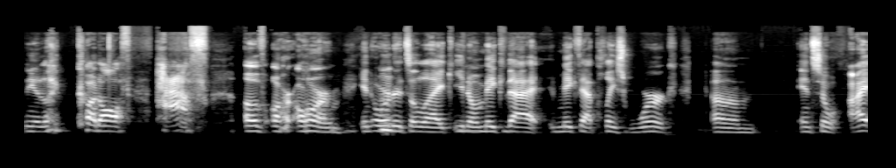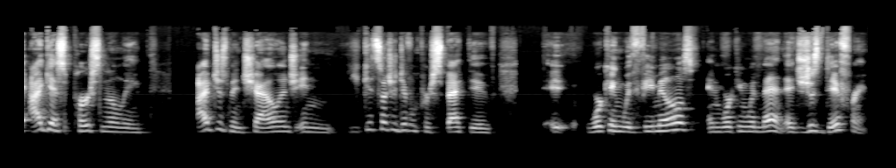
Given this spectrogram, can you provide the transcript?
you know like cut off half of our arm in order to like you know make that make that place work. Um and so i i guess personally i've just been challenged in you get such a different perspective working with females and working with men it's just different.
